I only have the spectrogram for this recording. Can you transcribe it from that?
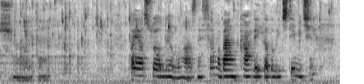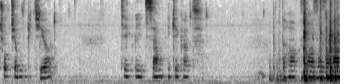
Şöyle. Bayağı su alıyor bu haznesi ama ben kahveyi double içtiğim için çok çabuk bitiyor. Tekli içsem iki kat daha fazla zaman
